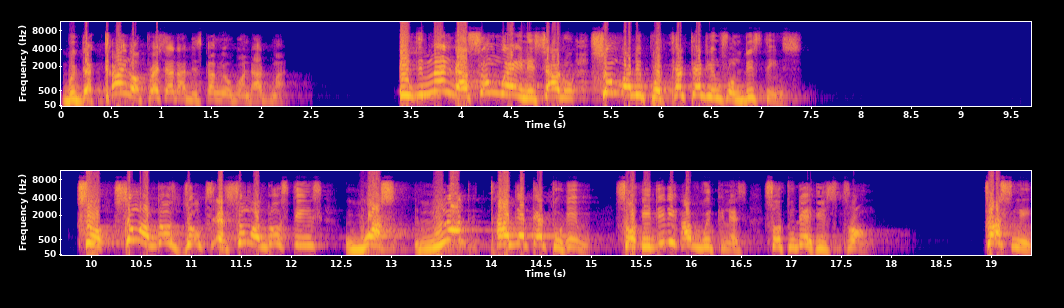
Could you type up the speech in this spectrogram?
with the kind of pressure that is coming upon that man? It meant that somewhere in his shadow, somebody protected him from these things. So some of those jokes and some of those things was not targeted to him. So he didn't have weakness. So today he's strong. Trust me,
